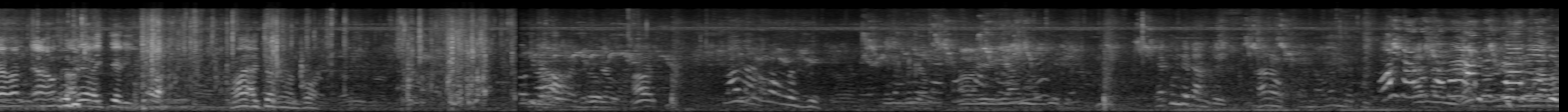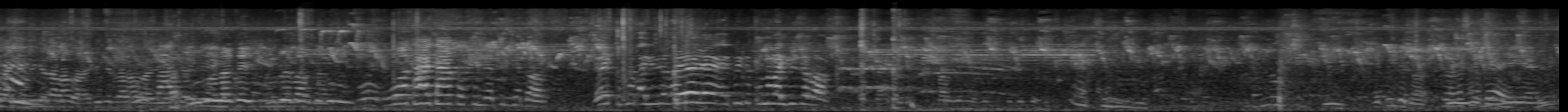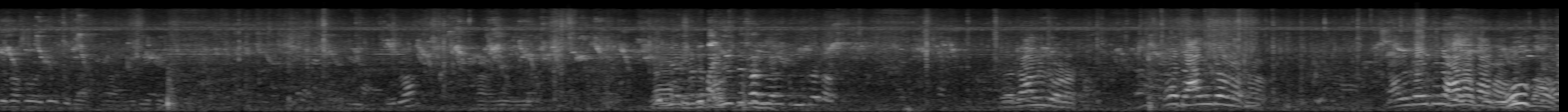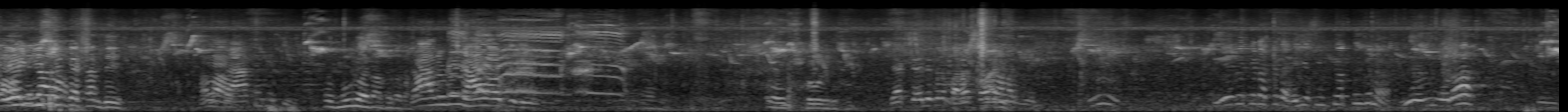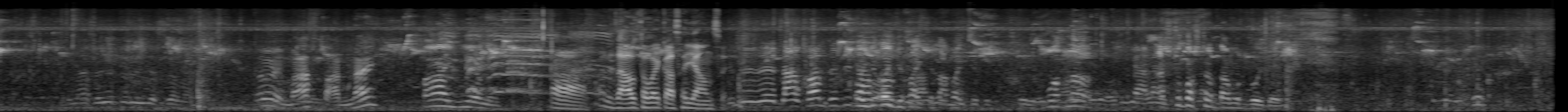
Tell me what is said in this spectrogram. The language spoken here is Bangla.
এখন এখন ধারে আইতেরি হয় আইতে না বল ডালি দাও না খা এ ডালি দাও না খা তুমি হালা খা এই ডিসের কেসান দে হালা ও মুড় হয় না তো ডালি দাও হালা তুমি এই যে কেডা মাছ পান নাই? পাই গিয়ে না আরে জাল সবাই কাছেই আনছে। দশটার দাম উঠবো ওই যায়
